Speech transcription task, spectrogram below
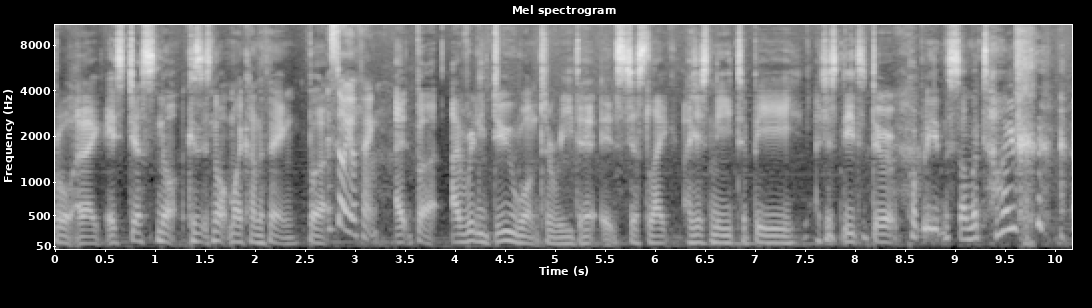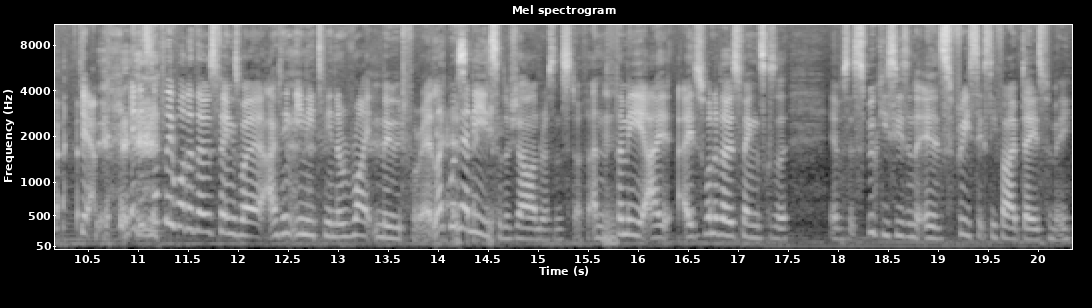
Like, it's just not because it's not my kind of thing. But It's not your thing. I, but I really do want to read it. It's just like I just need to be. I just need to do it probably in the summertime. Yeah, it is definitely one of those things where I think you need to be in the right mood for it, like Yeah, with any exactly. Mm. sort of genres and stuff. And for me, I it's one of those things because it was a spooky season. It is 365 days for me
